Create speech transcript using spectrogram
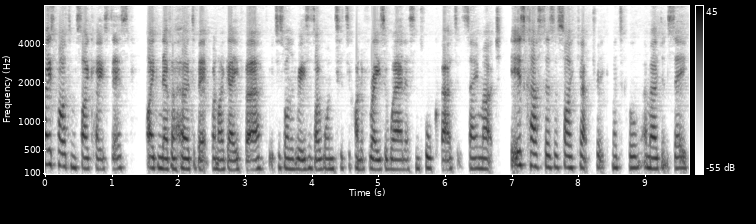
Postpartum psychosis, I'd never heard of it when I gave birth, which is one of the reasons I wanted to kind of raise awareness and talk about it so much. It is classed as a psychiatric medical emergency,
